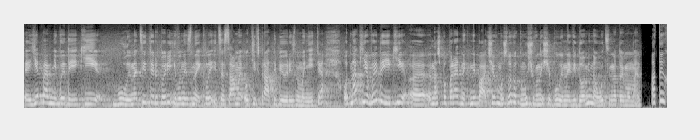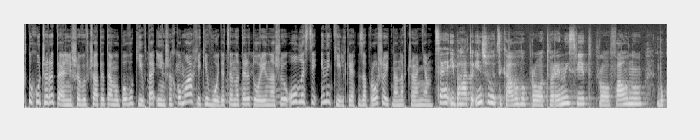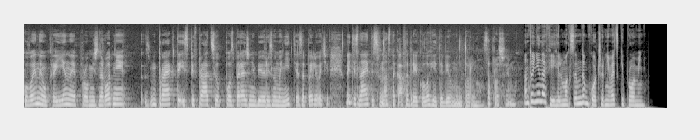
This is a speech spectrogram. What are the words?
е, є певні види, які були на цій території, і вони зникли, і це саме оті втрати біорізноманіття. Однак є види, які е, наш попередник не бачив, можливо, тому що вони ще були невідомі науці на той момент. А тих, хто хоче ретельніше вивчати тему павуків та інших комах, які водяться на території нашої області, і не тільки запрошують на навчання. Це і багато іншого цікавого про тваринний світ, про фауну Буковини, України, про міжнародні проекти і співпрацю по збереженню біорізноманіття, запилювачів. Ви дізнаєтесь у нас на кафедрі екології та біомоніторингу. Запрошуємо. Антоніна Фігель, Максим Демко, Чернівецький промінь.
